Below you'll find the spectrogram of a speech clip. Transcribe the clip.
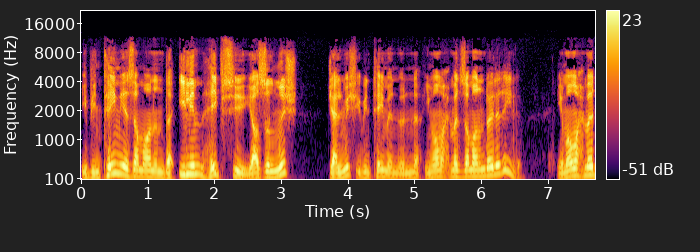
İbn Teymiye zamanında ilim hepsi yazılmış, gelmiş İbn Teymiye'nin önüne. İmam Ahmed zamanında öyle değildi. İmam Ahmed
